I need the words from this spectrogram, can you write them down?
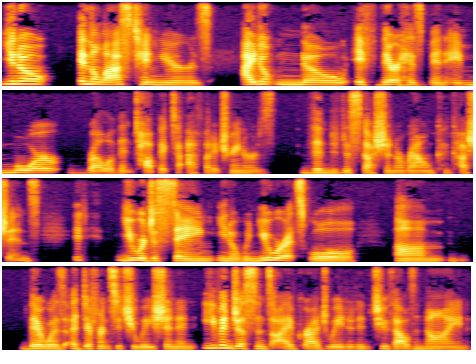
You know, in the last 10 years, I don't know if there has been a more relevant topic to athletic trainers than the discussion around concussions. It, you were just saying, you know, when you were at school, um, there was a different situation. And even just since I've graduated in 2009,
